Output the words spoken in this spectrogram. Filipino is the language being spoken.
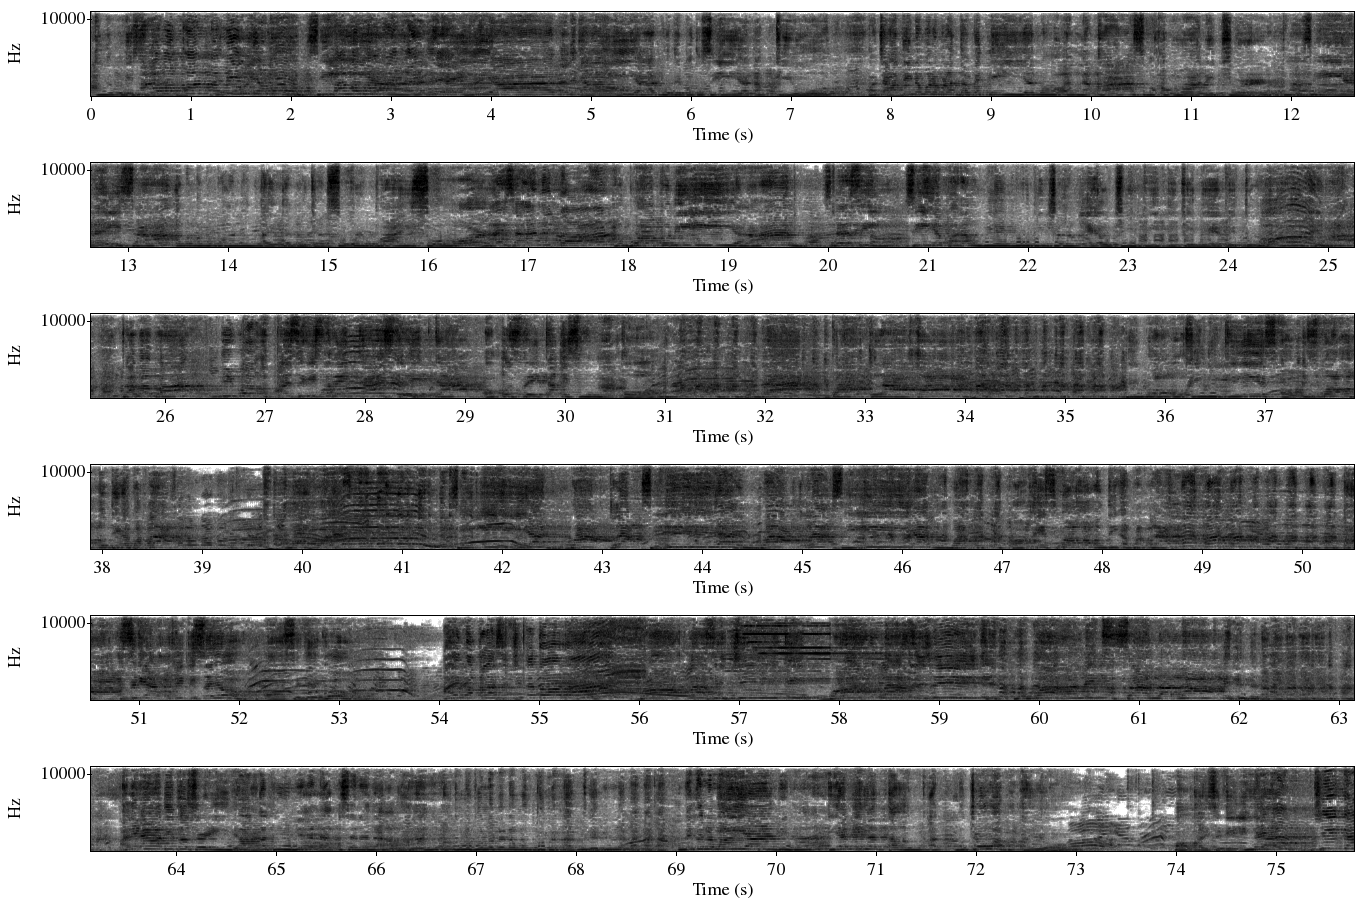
kiss. Hawak ko ang pamilya mo. Si Ian. Ian. Halika na. Ian. Buti pa to si Ian. Ang cute. At saka tingnan mo naman ang damit ni Ian, no? Ang lakas, mukhang manager. Si Ian ay isa, ano man ang pangalang title mo dyan? Supervisor. Ay, saan ito? Ang gwapo ni Ian. Saan ito? si Ian parang member din siya ng LGBTQ Ka, kiss mo nga ako. Wala, bakla ka. Di mo ako kinikiss. O, kiss mo ako kung di ka bakla. Oh, si Ian, bakla. Si Ian, bakla. Si Ian, bakla. O, kiss mo ako kung di ka bakla. Ah, sige, ako kikis sa'yo. O, sige, go. Sir Ian. Kakadili na lang sa lalaki. Ang gulo-gulo na ng mundo natin. Hindi ko na maintindihan. Iyan ilang taon at magjowa ba kayo? Okay, sige. Iyan. Teka, chika!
